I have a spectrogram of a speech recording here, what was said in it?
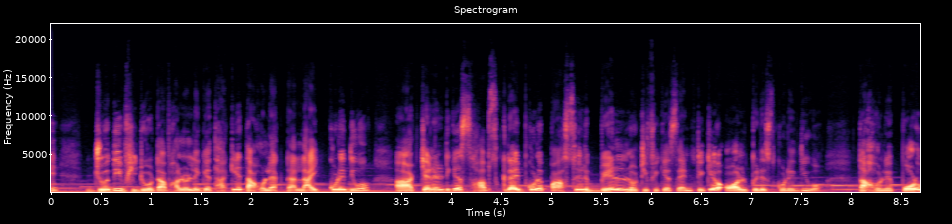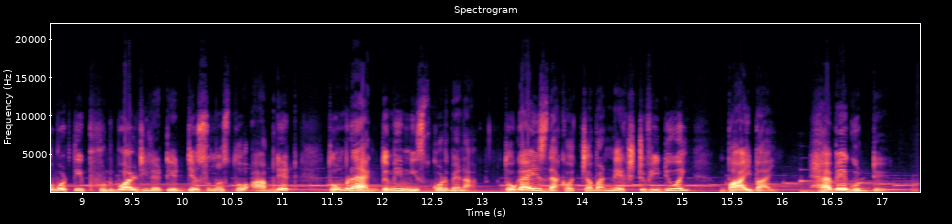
যদি ভিডিওটা ভালো লেগে থাকে, তাহলে একটা লাইক করে দিও আর চ্যানেলটিকে সাবস্ক্রাইব করে পাশের বেল নোটিফিকেশানটিকে অল প্রেস করে দিও। তাহলে পরবর্তী ফুটবল রিলেটেড যে সমস্ত আপডেট তোমরা একদমই মিস করবে না। তো গাইজ দেখা হচ্ছে আবার নেক্সট ভিডিওই bye bye have a good day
